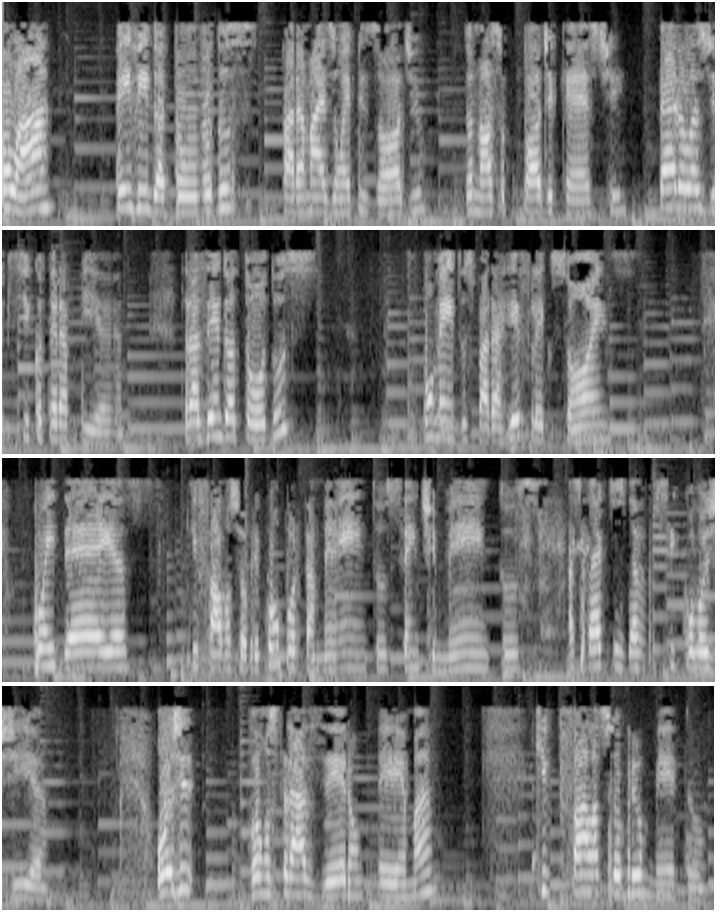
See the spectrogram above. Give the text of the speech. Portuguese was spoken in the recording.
Olá, bem-vindo a todos para mais um episódio do nosso podcast Pérolas de Psicoterapia, trazendo a todos momentos para reflexões, com ideias que falam sobre comportamentos, sentimentos, aspectos da psicologia. Hoje vamos trazer um tema que fala sobre o medo.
